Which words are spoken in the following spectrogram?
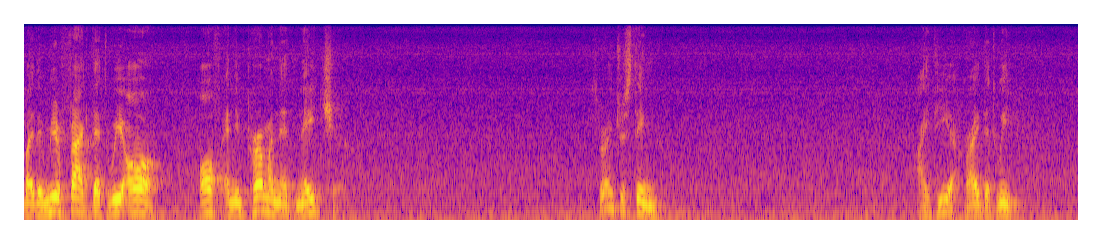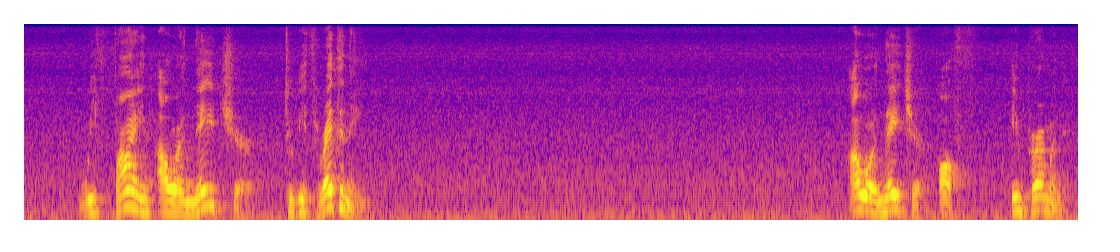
by the mere fact that we are of an impermanent nature. It's a very interesting idea, right? That we we find our nature to be threatening. Our nature of impermanence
